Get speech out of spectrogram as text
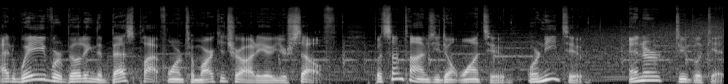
At Wavve, we're building the best platform to market your audio yourself, but sometimes you don't want to or need to. Enter Duplikit.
